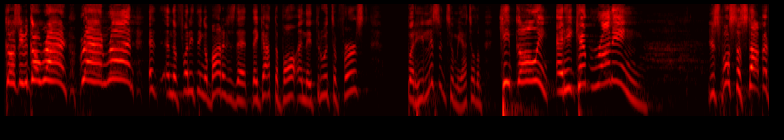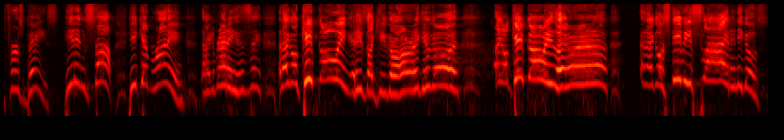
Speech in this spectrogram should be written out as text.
go, Stevie, go run, run, run. And, and the funny thing about it is that they got the ball and they threw it to first, but he listened to me. I told him, keep going. And he kept running. You're supposed to stop at first base. He didn't stop. He kept running, like running. And I go, keep going. And he's like, keep going. All right, keep going. I go, keep going. He's like, all right. And I go, Stevie, slide. And he goes,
